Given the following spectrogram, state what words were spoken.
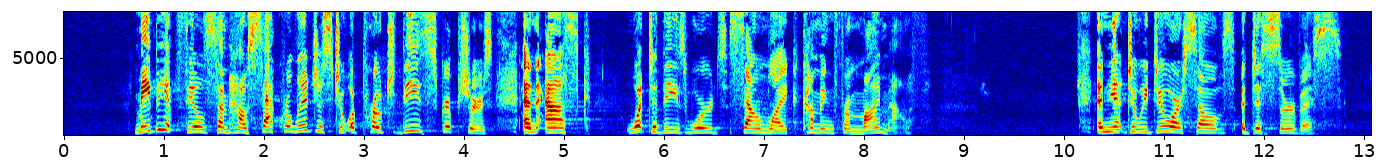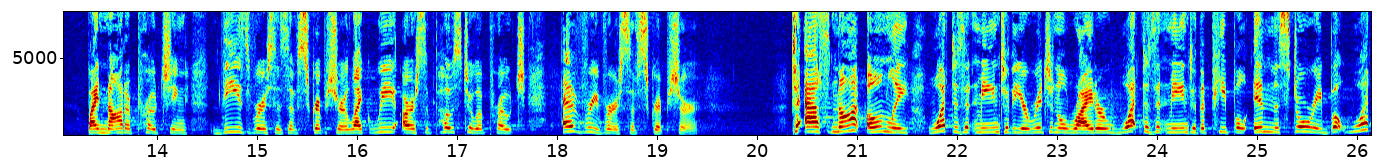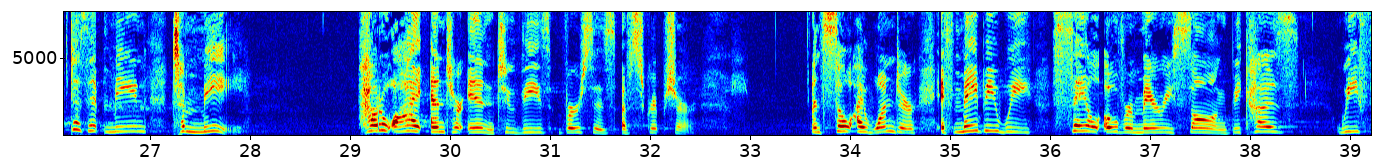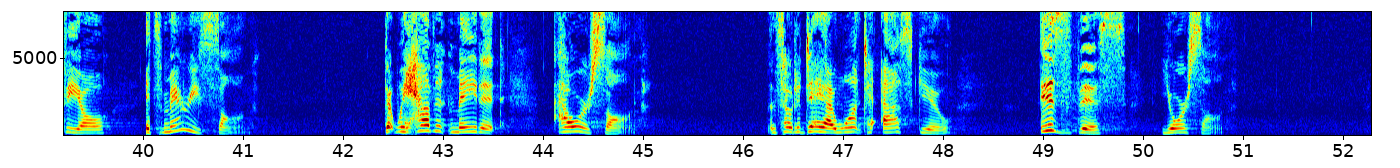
Maybe it feels somehow sacrilegious to approach these scriptures and ask, What do these words sound like coming from my mouth? And yet, do we do ourselves a disservice by not approaching these verses of Scripture like we are supposed to approach every verse of Scripture. To ask not only what does it mean to the original writer, what does it mean to the people in the story, but what does it mean to me? How do I enter into these verses of Scripture? And so I wonder if maybe we sail over Mary's song because we feel it's Mary's song that we haven't made it our song. And so today I want to ask you is this your song?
